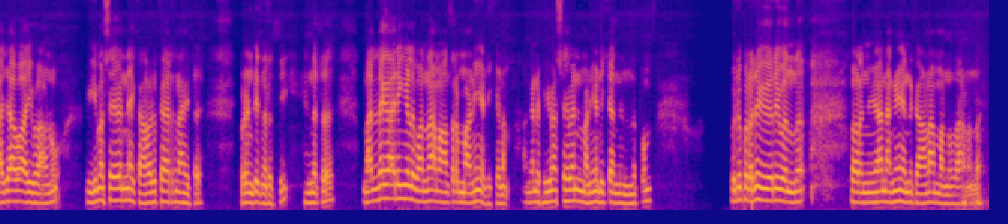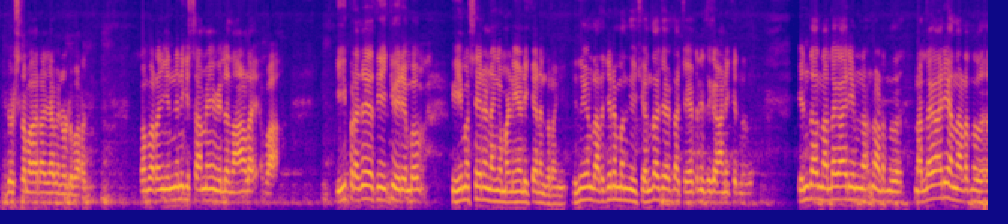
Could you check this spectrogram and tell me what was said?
രാജാവായി വാണു. ഭീമസേവനെ കാവൽക്കാരനായിട്ട് ഫ്രണ്ടി നിർത്തി. എന്നിട്ട് നല്ല കാര്യങ്ങൾ വന്നാൽ മാത്രം മണിയടിക്കണം. അങ്ങനെ ഭീമസേവൻ മണിയടിക്കാൻ നിന്നപ്പം ഒരു പ്രജ കയറി വന്ന് പറഞ്ഞു ഞാൻ അങ്ങനെ ഒന്ന് കാണാൻ വന്നതാണെന്ന് യുധിഷ്ഠിര മഹാരാജാവിനോട് പറഞ്ഞു. അപ്പം പറഞ്ഞു ഇന്നെനിക്ക് സമയമില്ല നാളെ വാ. ഈ പ്രജ തിരിച്ചു വരുമ്പം ഭീമസേനൻ അങ്ങ് മണിയടിക്കാനും തുടങ്ങി. ഇത് കണ്ട് അർജുനൻ വന്ന് ചോദിച്ചു എന്താ ചേട്ടാ ചേട്ടൻ ഇത് കാണിക്കുന്നത്? എന്താ നല്ല കാര്യം നടന്നത്? നല്ല കാര്യമാണ് നടന്നത്.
